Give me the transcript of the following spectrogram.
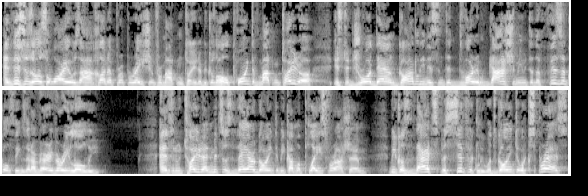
And this is also why it was a hachana preparation for Matan Torah, because the whole point of Matan Torah is to draw down godliness into dvarim gashmi, into the physical things that are very, very lowly. And through Torah and mitzvahs, they are going to become a place for Hashem, because that's specifically what's going to express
